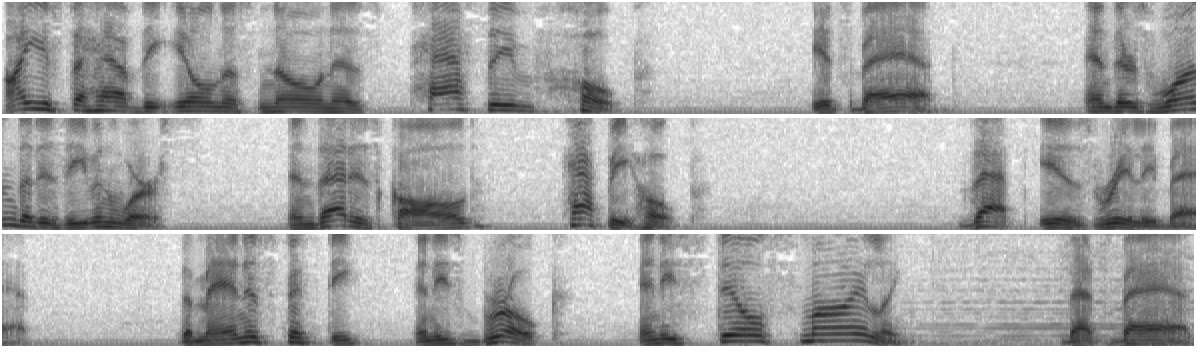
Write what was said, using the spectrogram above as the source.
I used to have the illness known as passive hope. It's bad. And there's one that is even worse, and that is called happy hope. That is really bad. The man is 50, and he's broke, and he's still smiling. That's bad.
